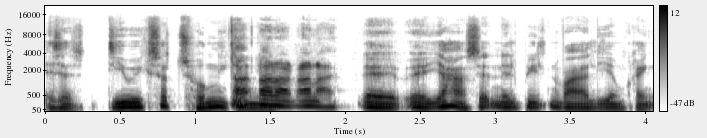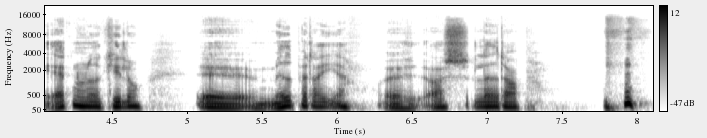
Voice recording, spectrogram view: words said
altså, de er jo ikke så tunge igen. Nej, nej, nej, nej. Øh, øh, jeg har selv en elbil, den vejer lige omkring 1800 kilo, øh, med batterier, øh, også ladet op.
